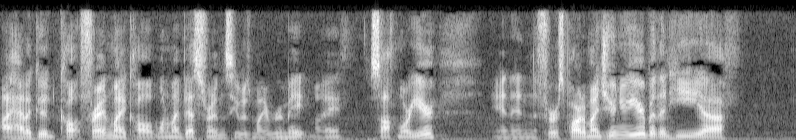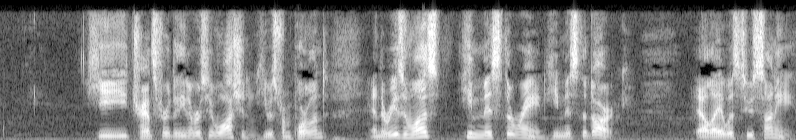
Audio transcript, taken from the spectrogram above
i had a good call, friend my call one of my best friends he was my roommate my sophomore year and then the first part of my junior year but then he uh, he transferred to the University of Washington. He was from Portland, and the reason was he missed the rain, he missed the dark. LA was too sunny,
